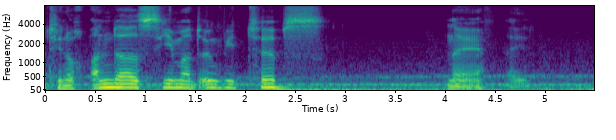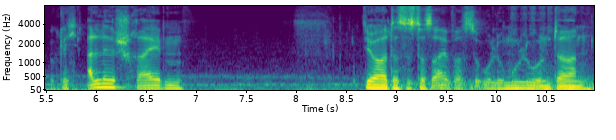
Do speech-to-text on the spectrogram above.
Hat hier noch anders jemand irgendwie Tipps? Nee. Ey. Wirklich alle schreiben. Ja, das ist das einfachste Ulumulu und dann.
